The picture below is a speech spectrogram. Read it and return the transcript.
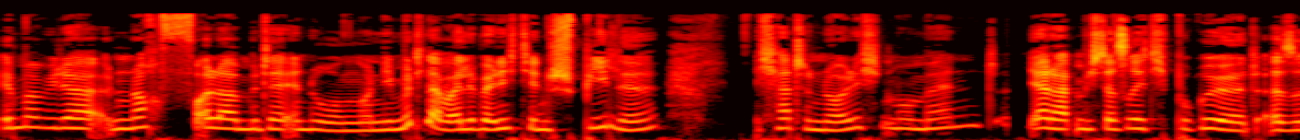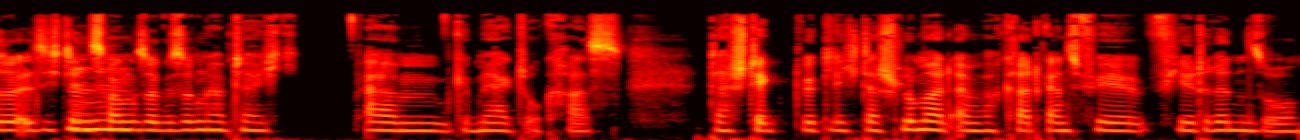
immer wieder noch voller mit Erinnerungen. Und die mittlerweile, wenn ich den spiele, ich hatte neulich einen Moment, ja, da hat mich das richtig berührt. Also als ich den Mhm. Song so gesungen habe, da habe ich ähm, gemerkt, oh krass, da steckt wirklich, da schlummert einfach gerade ganz viel, viel drin so.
